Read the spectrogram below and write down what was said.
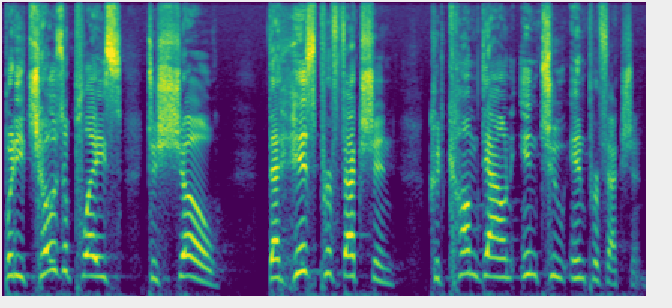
but he chose a place to show that his perfection could come down into imperfection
